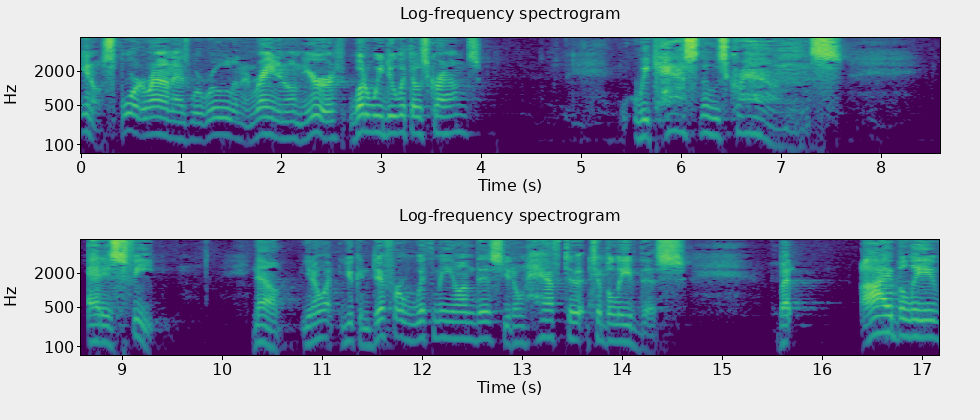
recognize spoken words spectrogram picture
you know, sport around as we're ruling and reigning on the earth. What do we do with those crowns? We cast those crowns at his feet. Now, you know what? You can differ with me on this. You don't have to, to believe this. But I believe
